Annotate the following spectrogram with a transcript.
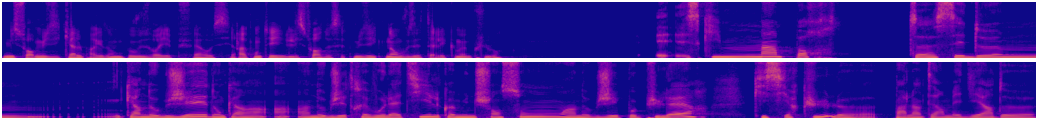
une histoire musicale, par exemple, que vous auriez pu faire aussi, raconter l'histoire de cette musique. Non, vous êtes allé quand même plus loin. Et ce qui m'importe, c'est de qu'un objet, donc un, objet très volatile comme une chanson, un objet populaire qui circule euh, par l'intermédiaire de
